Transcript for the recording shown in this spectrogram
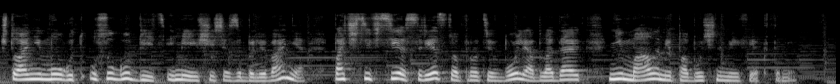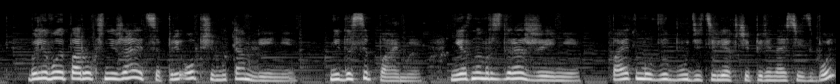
что они могут усугубить имеющиеся заболевания, почти все средства против боли обладают немалыми побочными эффектами. Болевой порог снижается при общем утомлении, недосыпании, нервном раздражении, поэтому вы будете легче переносить боль,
